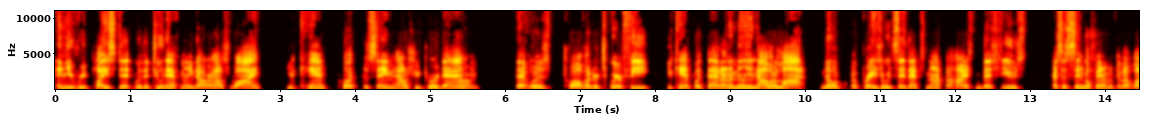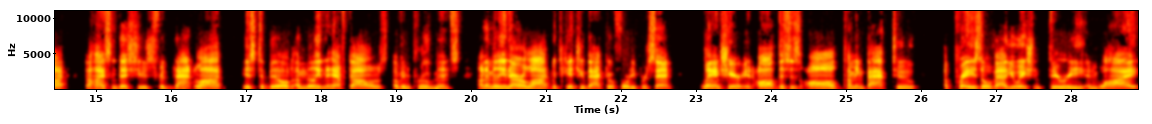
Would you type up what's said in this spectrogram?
and you've replaced it with a two and a half million dollar house. Why? You can't put the same house you tore down that was 1,200 square feet. You can't put that on a million dollar lot. No appraiser would say that's not the highest and best use as a single family for that lot the highest and best use for that lot is to build a million and a half dollars of improvements on a million dollar lot, which gets you back to a 40% land share. It all this is all coming back to appraisal valuation theory and why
